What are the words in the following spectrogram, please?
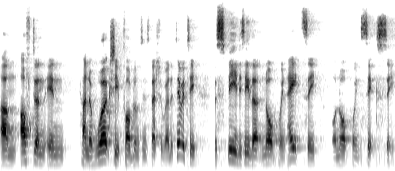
um, often in kind of worksheet problems in special relativity, the speed is either 0.8c or 0.6c.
